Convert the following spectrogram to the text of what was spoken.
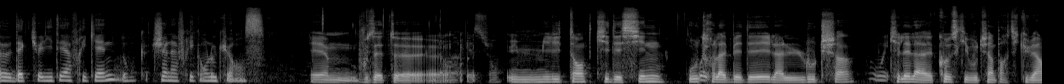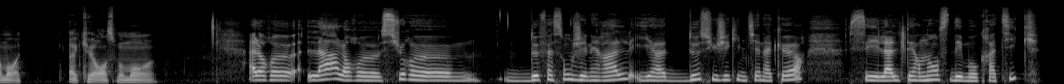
euh, d'actualité africaine, donc Jeune Afrique en l'occurrence. Et euh, vous êtes euh, une militante qui dessine, outre Oui. la BD, la lucha. Oui. Quelle est la cause qui vous tient particulièrement à, cœur en ce moment Alors euh, là, alors euh, sur euh, de façon générale, il y a deux sujets qui me tiennent à cœur. C'est l'alternance démocratique.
